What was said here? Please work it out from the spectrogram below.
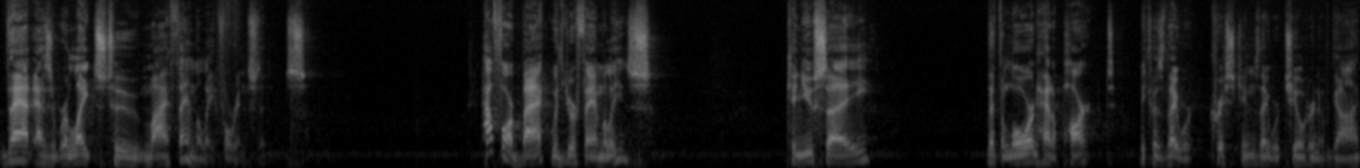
that as it relates to my family, for instance. How far back with your families can you say that the Lord had a part because they were Christians, they were children of God?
